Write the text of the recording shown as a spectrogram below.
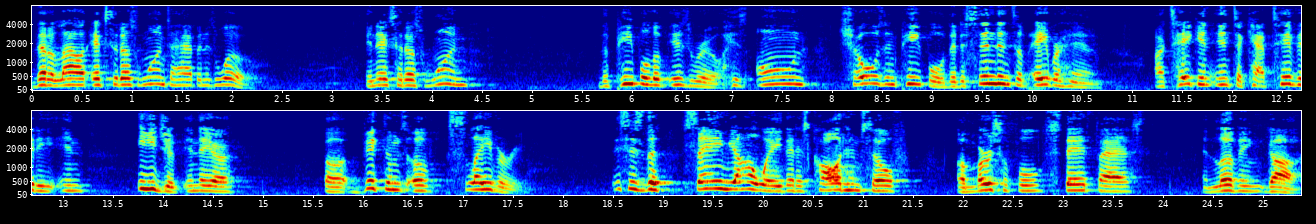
that allowed Exodus 1 to happen as well. In Exodus 1, the people of Israel, his own chosen people, the descendants of Abraham, are taken into captivity in Egypt and they are uh, victims of slavery. This is the same Yahweh that has called himself a merciful, steadfast, and loving God.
